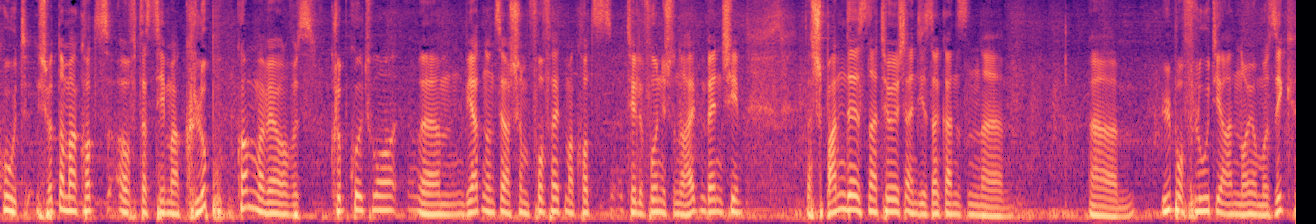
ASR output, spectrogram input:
Gut, ich würde noch mal kurz auf das Thema Club kommen, weil wir auf Clubkultur. Ähm, wir hatten uns ja schon im Vorfeld mal kurz telefonisch unterhalten, Benji. Das Spannende ist natürlich an dieser ganzen äh, ähm, Überflut hier an neuer Musik,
